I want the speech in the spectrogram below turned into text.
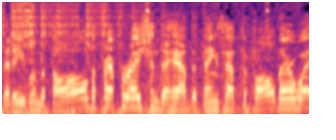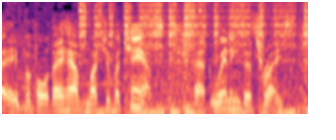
that even with all the preparation they have, that things have to fall their way before they have much of a chance at winning this race.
